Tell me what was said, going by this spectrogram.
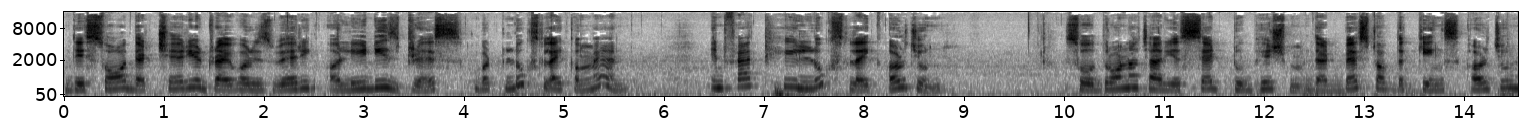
They saw that chariot driver is wearing a lady's dress but looks like a man. In fact, he looks like Arjun. So Dronacharya said to Bhishma that best of the kings Arjun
